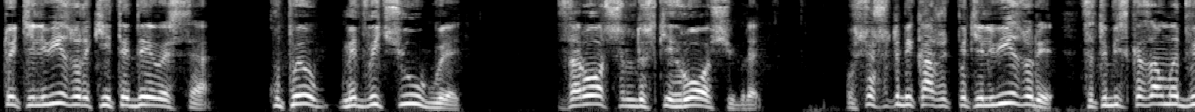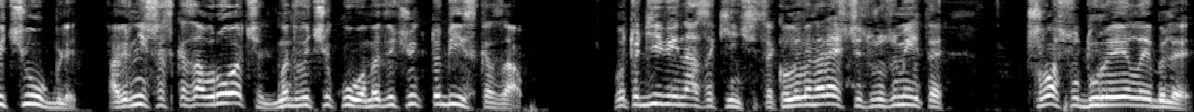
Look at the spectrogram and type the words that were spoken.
Той телевізор, який ти дивишся, купив Медведчук, блядь. За Ротшильдовські гроші, блядь. Ось все, що тобі кажуть по телевізорі, це тобі сказав Медведчук, блядь. А вірніше сказав Ротшильд Медведчуку, а Медведчук тобі сказав. От тоді війна закінчиться, коли ви нарешті зрозумієте, що вас одурили, блядь.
